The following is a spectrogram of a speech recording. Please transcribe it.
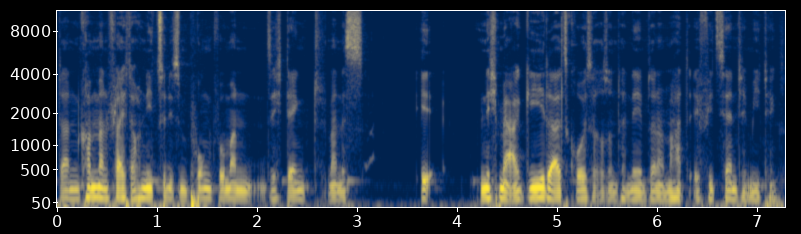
dann kommt man vielleicht auch nie zu diesem Punkt, wo man sich denkt, man ist e nicht mehr agil als größeres Unternehmen, sondern man hat effiziente Meetings.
